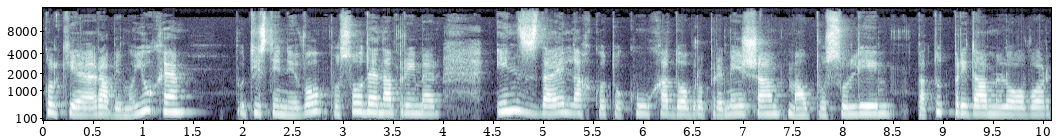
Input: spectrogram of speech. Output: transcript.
koliko je rabimo juhe, v tisti nivo, posode, na primer. In zdaj lahko to kuha, dobro premešam, malo posolim, pa tudi pridam lovor,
